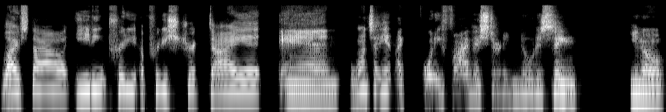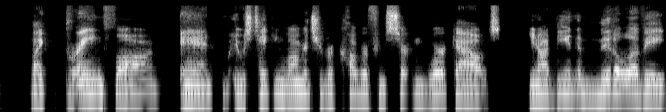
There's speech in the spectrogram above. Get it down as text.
lifestyle, eating pretty, a pretty strict diet. And once I hit like 45, I started noticing, you know, like brain fog and it was taking longer to recover from certain workouts. You know, I'd be in the middle of a,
